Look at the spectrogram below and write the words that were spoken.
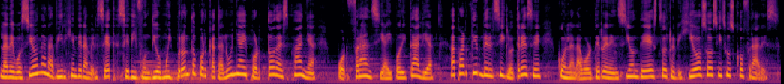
La devoción a la Virgen de la Merced se difundió muy pronto por Cataluña y por toda España, por Francia y por Italia a partir del siglo XIII con la labor de redención de estos religiosos y sus cofrades.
